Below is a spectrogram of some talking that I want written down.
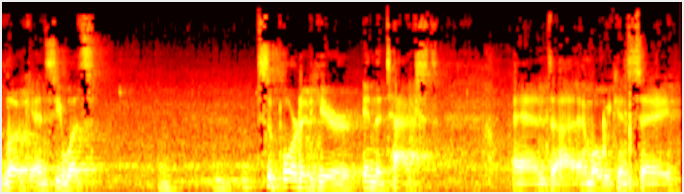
look and see what's supported here in the text and, uh, and what we can say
